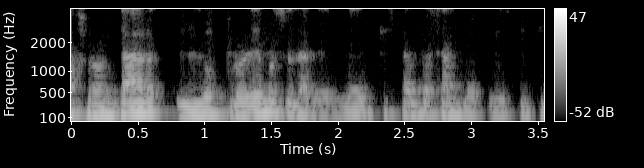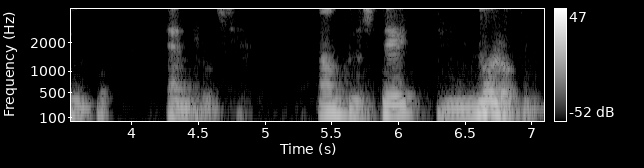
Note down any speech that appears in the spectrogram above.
afrontar los problemas o las realidades que están pasando en este tiempo en Rusia, aunque usted no lo crea.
